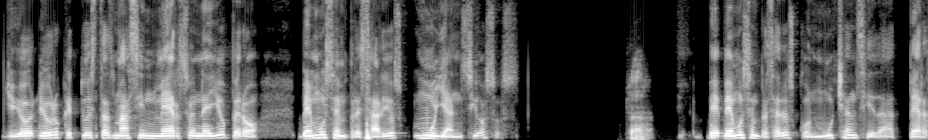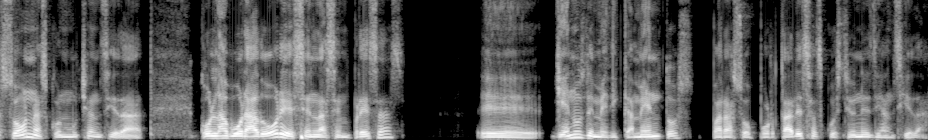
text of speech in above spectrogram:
yo, yo creo que tú estás más inmerso en ello, pero vemos empresarios muy ansiosos. Claro. vemos empresarios con mucha ansiedad, personas con mucha ansiedad, colaboradores en las empresas eh, llenos de medicamentos para soportar esas cuestiones de ansiedad.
